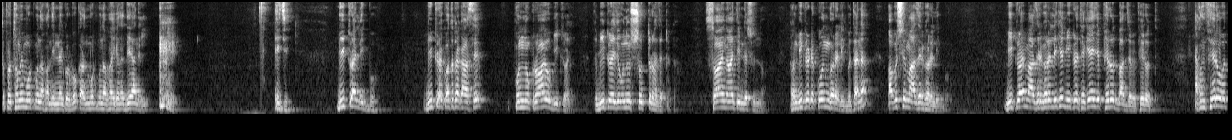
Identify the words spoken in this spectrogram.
তো প্রথমে মোট মুনাফা নির্ণয় করব, কারণ মোট মুনাফা এখানে দেয়া নেই। এই যে, বিক্রয় লিখব। বিক্রয় কত টাকা আছে? পণ্য ক্রয় ও বিক্রয়। তো বিক্রয় যে উনসত্তর হাজার টাকা। ছয়, নয়, তিনটে শূন্য। এখন বিক্রয়টা কোন ঘরে লিখব, তাই না? অবশ্যই মাঝের ঘরে লিখব। বিক্রয় মাঝের ঘরে লিখে বিক্রয় থেকে এই যে ফেরত বাদ যাবে, ফেরত। এখন ফেরত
